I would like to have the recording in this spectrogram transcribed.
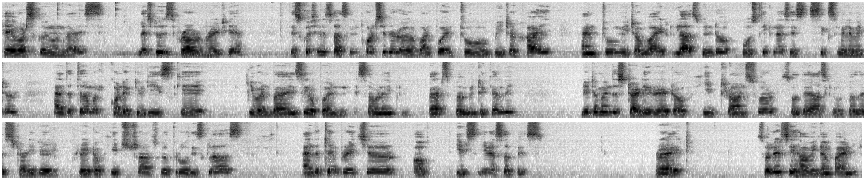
Hey, what's going on guys? Let's do this problem right here. This question is asking consider a 1.2 meter high and 2 meter wide glass window whose thickness is 6 millimeter and the thermal conductivity is K given by 0.78 watts per meter Kelvin. Determine the study rate of heat transfer. So they're asking for the study rate of heat transfer through this glass and the temperature of its inner surface right? So let's see how we can find it.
